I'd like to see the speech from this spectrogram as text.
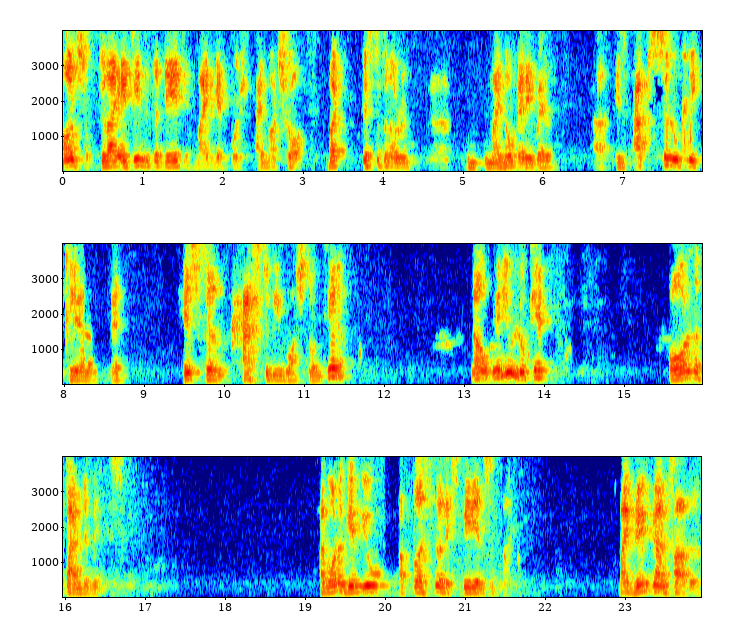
Also, July 18th is the date. It might get pushed. I'm not sure. But Christopher Nolan, uh, whom I know very well, uh, is absolutely clear that his film has to be watched on theater. Now, when you look at all the pandemics, I want to give you a personal experience of mine. My great grandfather,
